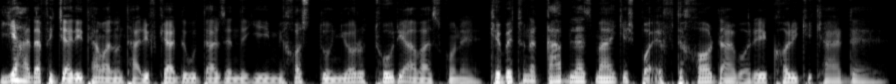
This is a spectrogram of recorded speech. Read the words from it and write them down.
یه هدف جدید هم الان تعریف کرده بود در زندگی می‌خواست دنیا رو طوری عوض کنه که بتونه قبل از مرگش با افتخار درباره کاری که کرده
